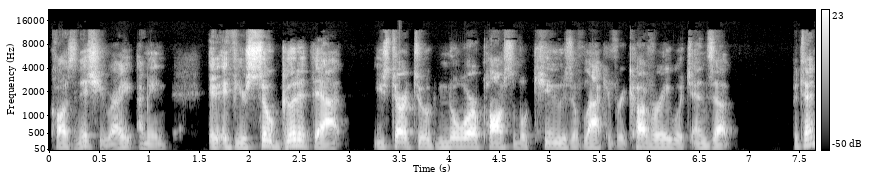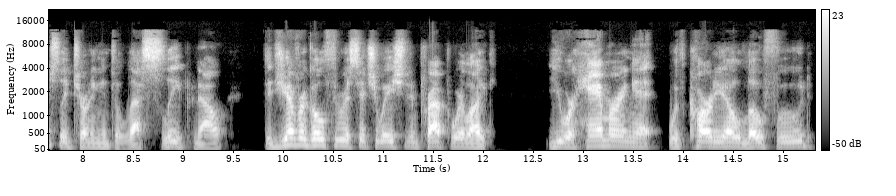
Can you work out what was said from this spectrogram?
cause an issue, right? I mean, if, if you're so good at that, you start to ignore possible cues of lack of recovery, which ends up potentially turning into less sleep. Now, did you ever go through a situation in prep where like you were hammering it with cardio, low food,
